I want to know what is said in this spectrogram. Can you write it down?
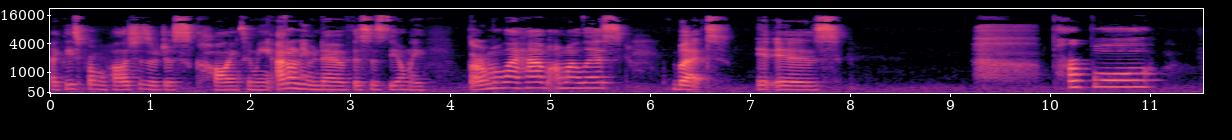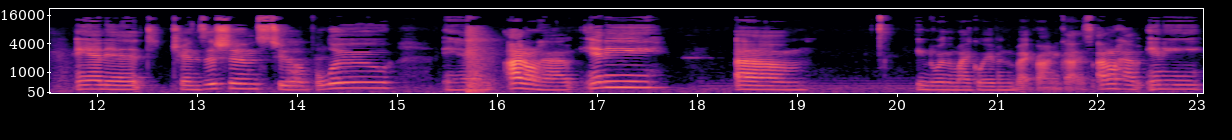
like these purple polishes are just calling to me. I don't even know if this is the only thermal I have on my list, but it is purple and it transitions to a blue and I don't have any, um, ignore the microwave in the background, you guys. I don't have any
